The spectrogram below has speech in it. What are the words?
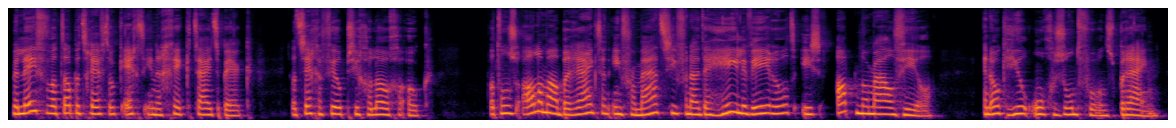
We leven wat dat betreft ook echt in een gek tijdperk. Dat zeggen veel psychologen ook. Wat ons allemaal bereikt aan informatie vanuit de hele wereld is abnormaal veel. En ook heel ongezond voor ons brein.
